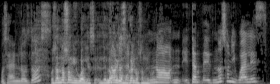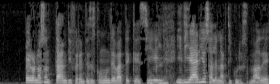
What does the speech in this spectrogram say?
O sea, en los dos. O sea, no son iguales. El del hombre y la mujer no son iguales. No, eh, no son iguales, pero no son tan diferentes. Es como un debate que sí, y diario salen artículos, ¿no? De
